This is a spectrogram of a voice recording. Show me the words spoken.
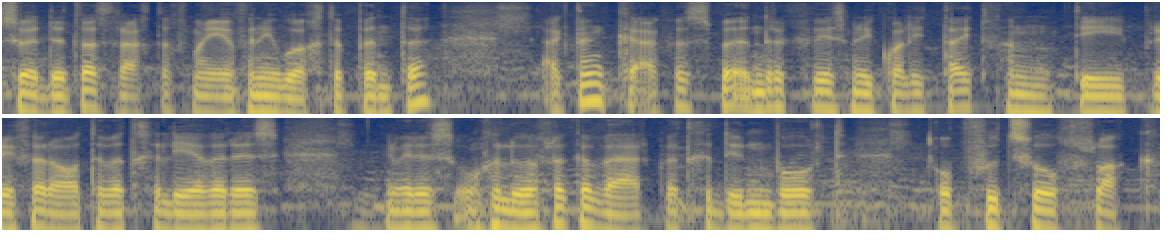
So dit was regtig vir my een van die hoogtepunte. Ek dink ek was beïndruk geweest met die kwaliteit van die preferate wat gelewer is. Jy weet dis ongelooflike werk wat gedoen word op voedselvlak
